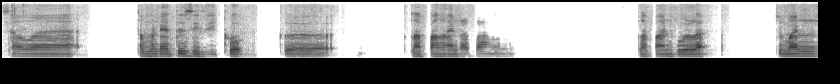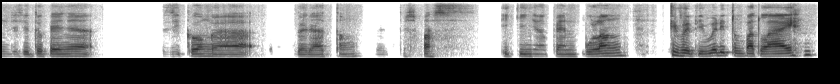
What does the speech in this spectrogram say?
sama temennya tuh si Ziko ke lapangan Lapangan. lapangan bola. Cuman di situ kayaknya Ziko nggak nggak datang. Terus pas Ikinya pengen pulang, tiba-tiba di tempat lain.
